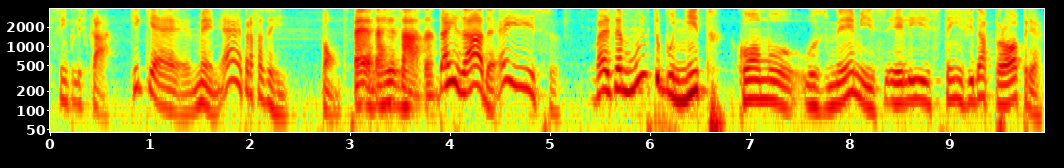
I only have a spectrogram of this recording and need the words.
simplificar que, que é meme? É para fazer rir. Ponto. É, dá risada. Dá risada, é isso. Mas é muito bonito como os memes, eles têm vida própria.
